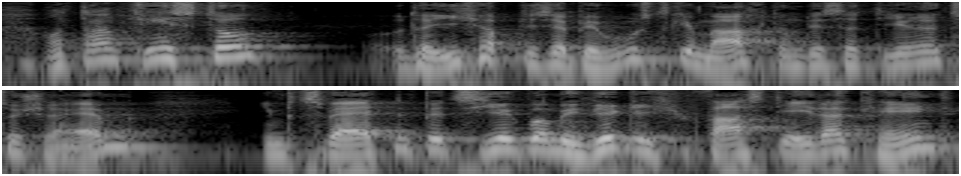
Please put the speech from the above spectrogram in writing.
Und dann gehst du, oder ich habe das ja bewusst gemacht, um die Satire zu schreiben, im zweiten Bezirk, wo mich wirklich fast jeder kennt,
